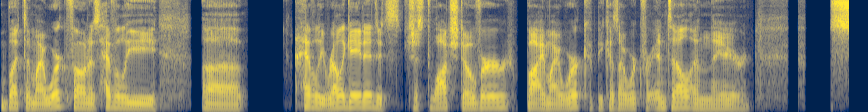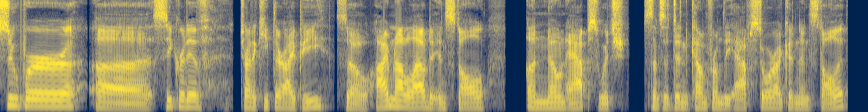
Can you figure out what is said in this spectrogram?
but uh, my work phone is heavily uh, heavily relegated. It's just watched over by my work because I work for Intel and they are super uh, secretive, trying to keep their IP. So I'm not allowed to install unknown apps, which since it didn't come from the App Store, I couldn't install it,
